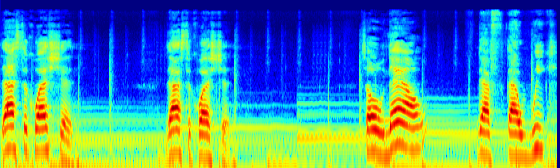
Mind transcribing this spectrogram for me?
That's the question. That's the question. So now that that week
